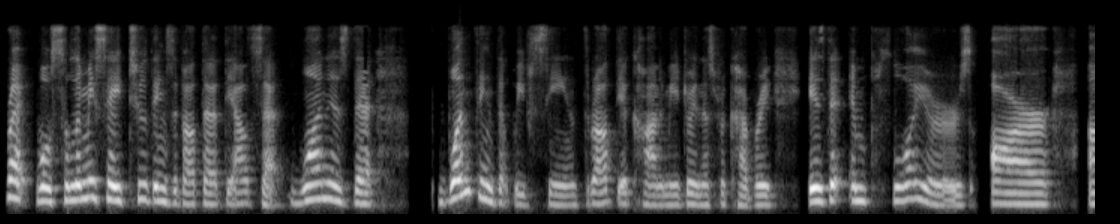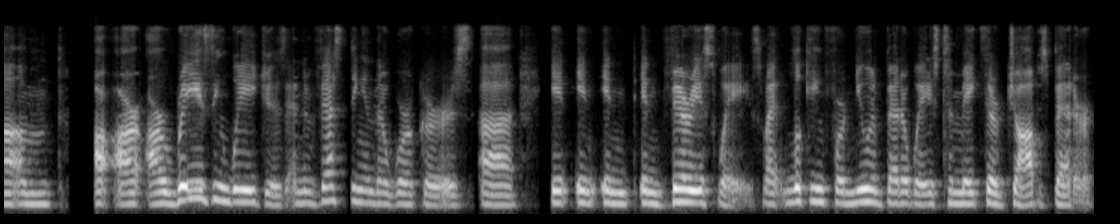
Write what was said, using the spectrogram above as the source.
Right. Well, so let me say two things about that at the outset. One is that one thing that we've seen throughout the economy during this recovery is that employers are um, are, are raising wages and investing in their workers uh, in, in, in various ways, right? Looking for new and better ways to make their jobs better.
